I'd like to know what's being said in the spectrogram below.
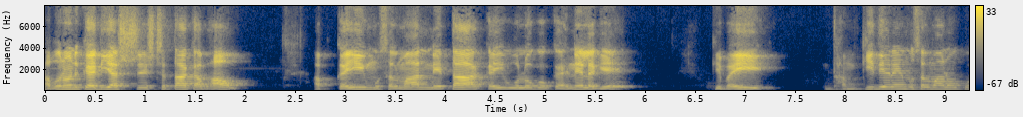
अब उन्होंने कह दिया, श्रेष्ठता का भाव अब कई मुसलमान नेता कई वो लोगों कहने लगे कि भाई, धमकी दे रहे हैं मुसलमानों को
